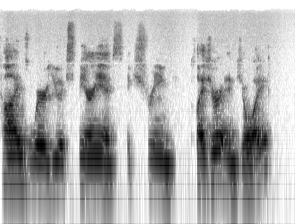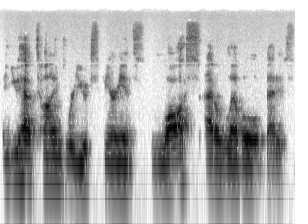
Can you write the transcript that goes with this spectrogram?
times where you experience extreme pleasure and joy, and you have times where you experience loss at a level that is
